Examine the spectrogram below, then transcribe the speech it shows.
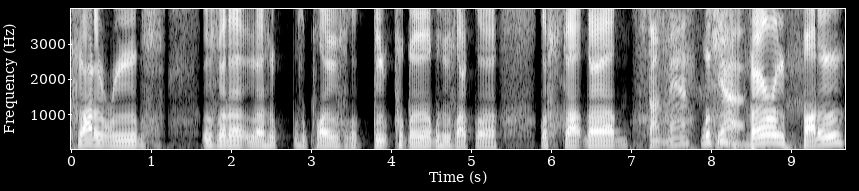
Keanu Reeves is in it. You know, who who plays the Duke Kaboom, who's like the the stuntman Stuntman. which Yeah. is very funny,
